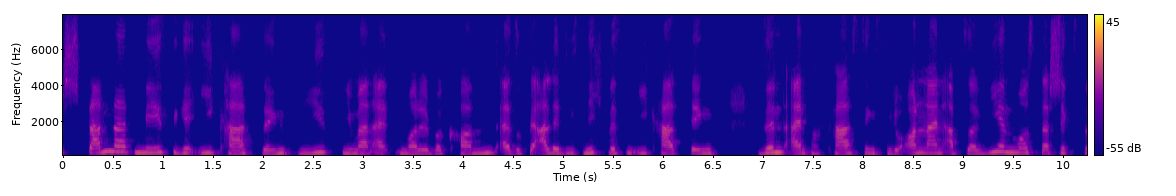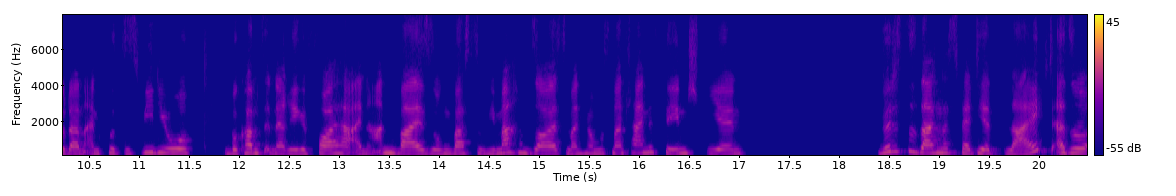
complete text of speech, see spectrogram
standardmäßige E-Castings siehst, die man als Model bekommt, also für alle, die es nicht wissen, E-Castings sind einfach Castings, die du online absolvieren musst. Da schickst du dann ein kurzes Video. Du bekommst in der Regel vorher eine Anweisung, was du wie machen sollst. Manchmal muss man kleine Szenen spielen. Würdest du sagen, das fällt dir jetzt leicht? Also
